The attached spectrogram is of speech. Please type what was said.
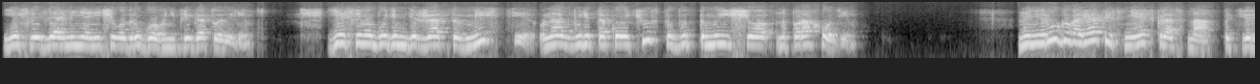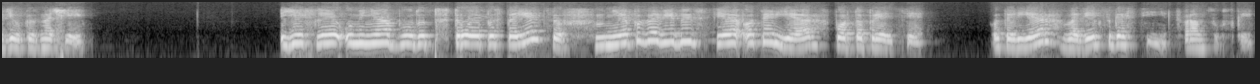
«если для меня ничего другого не приготовили. Если мы будем держаться вместе, у нас будет такое чувство, будто мы еще на пароходе». «На миру, говорят, и смерть красна», — подтвердил казначей. Если у меня будут трое постояльцев, мне позавидуют все отельер в Порто-Пренсе. Отельер — владельцы гостиниц, французской.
